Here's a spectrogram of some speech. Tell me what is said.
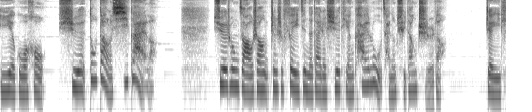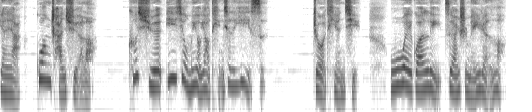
一夜过后，雪都到了膝盖了。薛冲早上真是费劲的带着薛田开路才能去当值的，这一天呀，光铲雪了，可雪依旧没有要停下的意思。这天气，无卫馆里自然是没人了。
